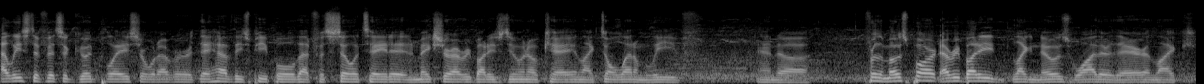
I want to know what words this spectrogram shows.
at least if it's a good place or whatever, they have these people that facilitate it and make sure everybody's doing okay and like don't let them leave. And uh, for the most part, everybody like knows why they're there and like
